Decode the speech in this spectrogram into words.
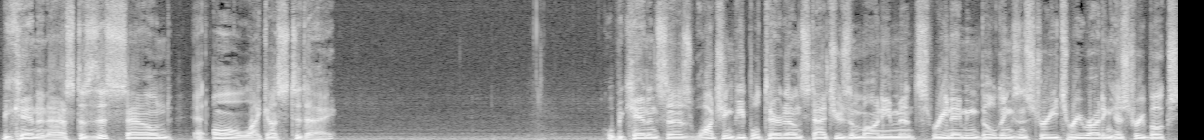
Buchanan asked, Does this sound at all like us today? Well, Buchanan says watching people tear down statues and monuments, renaming buildings and streets, rewriting history books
